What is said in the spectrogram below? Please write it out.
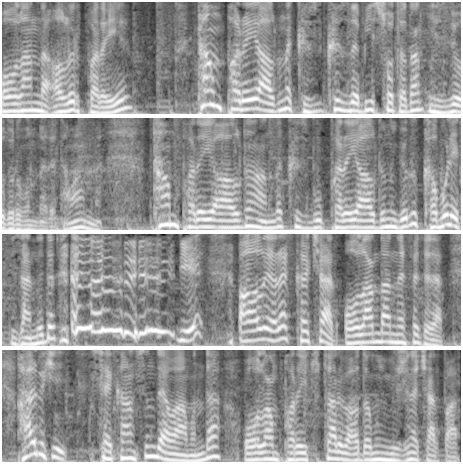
Oğlan da alır parayı Tam parayı aldığında kız, kız da bir sotadan izliyordur bunları tamam mı? Tam parayı aldığı anda kız bu parayı aldığını görür kabul etti zanneder. diye ağlayarak kaçar. Oğlandan nefret eder. Halbuki sekansın devamında oğlan parayı tutar ve adamın yüzüne çarpar.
